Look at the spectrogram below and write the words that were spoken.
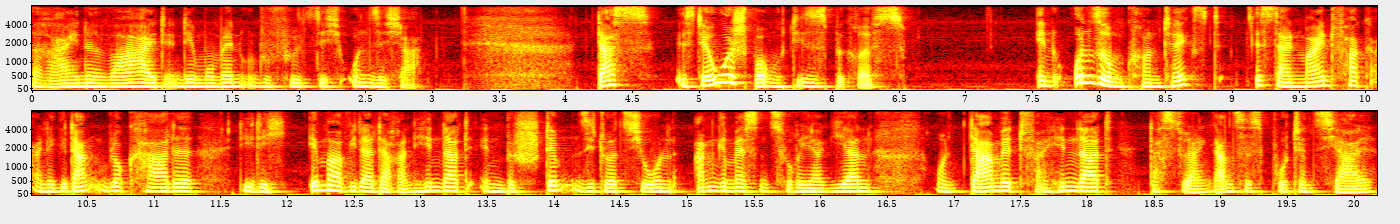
reine Wahrheit in dem Moment und du fühlst dich unsicher. Das ist der Ursprung dieses Begriffs. In unserem Kontext ist ein Mindfuck eine Gedankenblockade, die dich immer wieder daran hindert, in bestimmten Situationen angemessen zu reagieren und damit verhindert, dass du dein ganzes Potenzial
